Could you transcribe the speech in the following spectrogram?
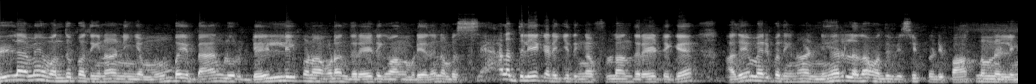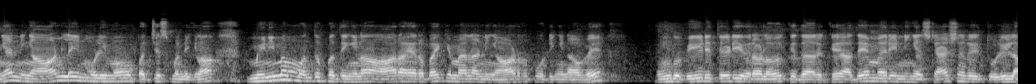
எல்லாமே வந்து பார்த்தீங்கன்னா நீங்கள் மும்பை பெங்களூர் டெல்லி போனால் கூட அந்த ரேட்டுக்கு வாங்க முடியாது. நம்ம சேலத்திலேயே கிடைக்குதுங்க ஃபுல்லாக அந்த ரேட்டுக்கு அதே மாதிரி பார்த்தீங்கன்னா நேரில் தான் வந்து விசிட் பண்ணி பார்க்கணும்னு இல்லைங்க. நீங்கள் ஆன்லைன் மூலியமாகவும் பர்ச்சேஸ் பண்ணிக்கலாம். மினிமம் வந்து பார்த்தீங்கன்னா ஆறாயிரம் ரூபாய்க்கு மேலே நீங்கள் ஆர்டர் போட்டிங்கன்னாவே உங்கள் வீடு தேடி வர அளவுக்கு இதாக இருக்குது அதே மாதிரி நீங்கள் ஸ்டேஷனரி தொழில்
